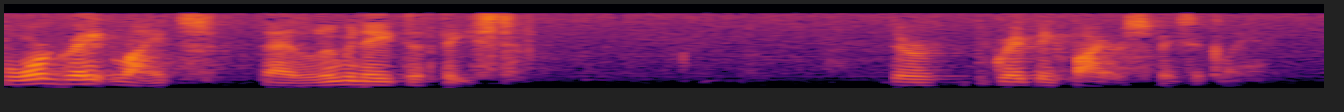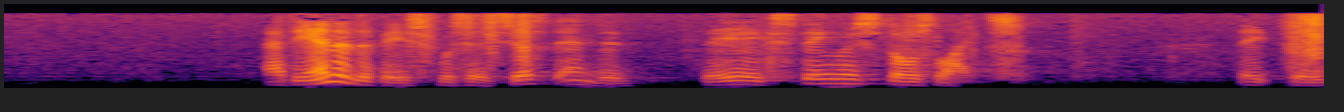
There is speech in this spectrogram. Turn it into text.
four great lights that illuminate the feast. They're great big fires, basically. At the end of the feast, which has just ended, they extinguish those lights. They, they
